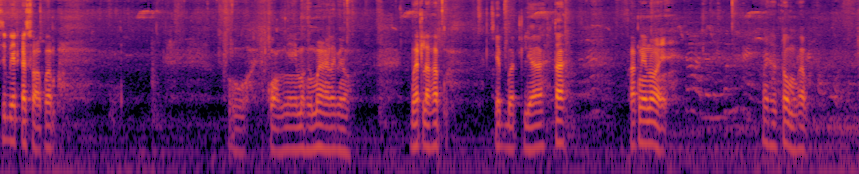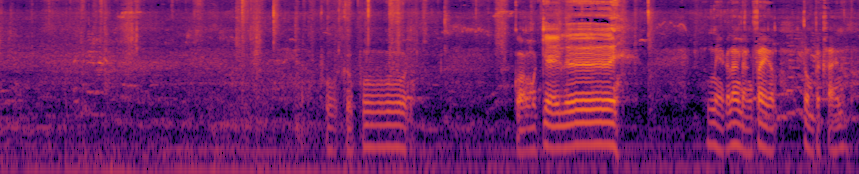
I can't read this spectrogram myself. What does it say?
สิบเอ็ดกระสอบครับ โอ้กล่องใหญ่มาคือมาเลยพี่น้องเบิดแล้วครับ เก็บเบิดเหลือตาพักน้อยๆไม่จะต้มครับพูดก็พูดกล่องมาใหญ่เลย แม่กำลังดังไฟครับต้มไปขายนะ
